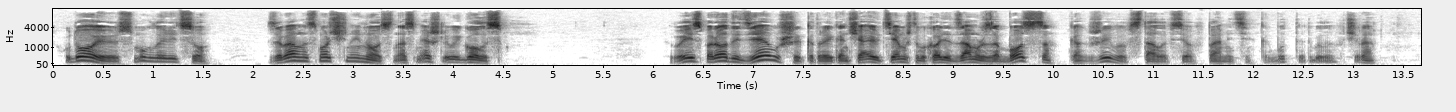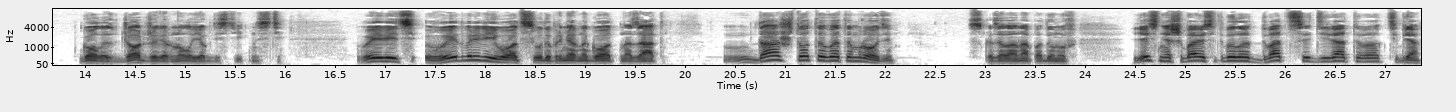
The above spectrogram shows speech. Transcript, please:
Худое, смуглое лицо, забавно сморщенный нос, насмешливый голос. «Вы из породы девушек, которые кончают тем, что выходят замуж за босса?» Как живо встало все в памяти, как будто это было вчера. Голос Джорджа вернул ее к действительности. «Вы ведь выдворили его отсюда примерно год назад?» «Да, что-то в этом роде», — сказала она, подумав. «Если не ошибаюсь, это было 29 октября».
